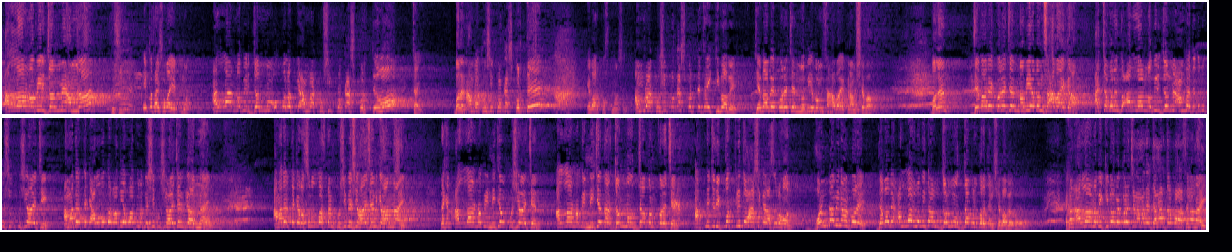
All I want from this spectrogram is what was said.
আল্লাহ নবীর জন্মে আমরা খুশি। এ কথায় সবাই একমত। আল্লাহ নবীর জন্ম উপলক্ষে আমরা খুশি প্রকাশ করতেও চাই। বলেন, আমরা খুশি প্রকাশ করতে এবার প্রশ্ন আসেন। আমরা খুশি প্রকাশ করতে চাই কীভাবে? যেভাবে করেছেন নবী এবং সাহাবা একরাম সেভাবে। বলেন, যেভাবে করেছেন নবী এবং সাহাবা একরাম আচ্ছা বলেন তো, আল্লাহর নবীর জন্য আমরা যতটুকু খুশি- হয়েছি, আমাদের থেকে আবু বকর রাদি আল্লাহ বেশি খুশি হয়েছেন কি হন নাই? আমাদের থেকে রসুল্লাহ ইসলাম খুশি বেশি হয়েছেন কি হন নাই? দেখেন, আল্লাহর নবী নিজেও খুশি হয়েছেন, আল্লাহর নবী নিজে তার জন্ম উদযাপন করেছেন। আপনি যদি প্রকৃত আশিকের আসল হন, ভণ্ডামি না করে, যেভাবে আল্লাহর নবী তার জন্ম উদযাপন করেছেন, সেভাবে করেন। এখন আল্লাহ নবী কীভাবে করেছেন আমাদের জানার দরকার আছে না নাই?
